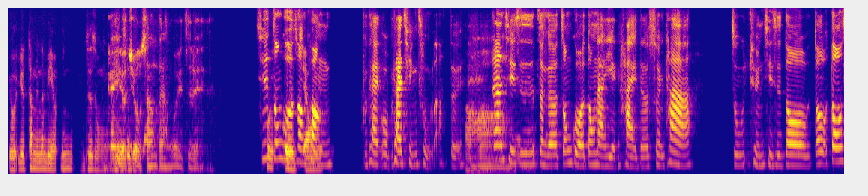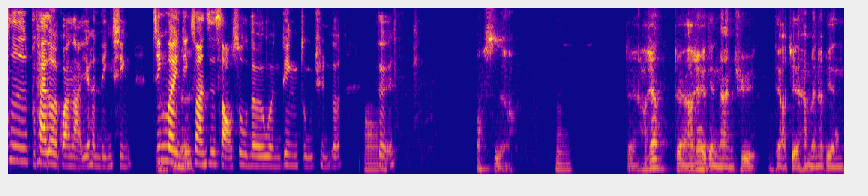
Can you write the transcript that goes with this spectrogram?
有有他们那边有应有这种应该有救伤单位之类的。其实中国的状况不太我不太清楚了，对。哦。但其实整个中国东南沿海的水獭族群其实都都都是不太乐观啦，也很零星。金门已经算是少数的稳定族群了。哦。对。哦，是啊。嗯。对，好像对，好像有点难去了解他们那边。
